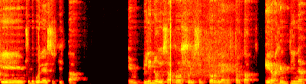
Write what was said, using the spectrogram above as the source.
que yo te podría decir que está en pleno desarrollo el sector de las startups en Argentina,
